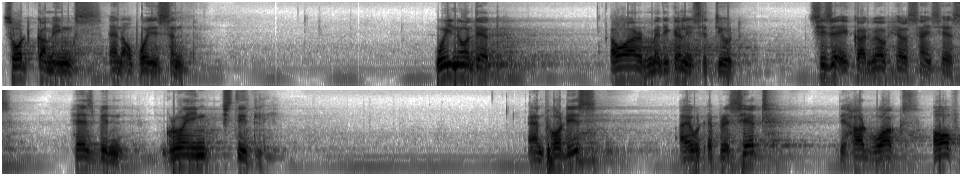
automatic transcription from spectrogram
shortcomings, and opposition, we know that our medical institute, Shija Academy of Health Sciences, has been growing steadily. And for this, I would appreciate the hard works of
